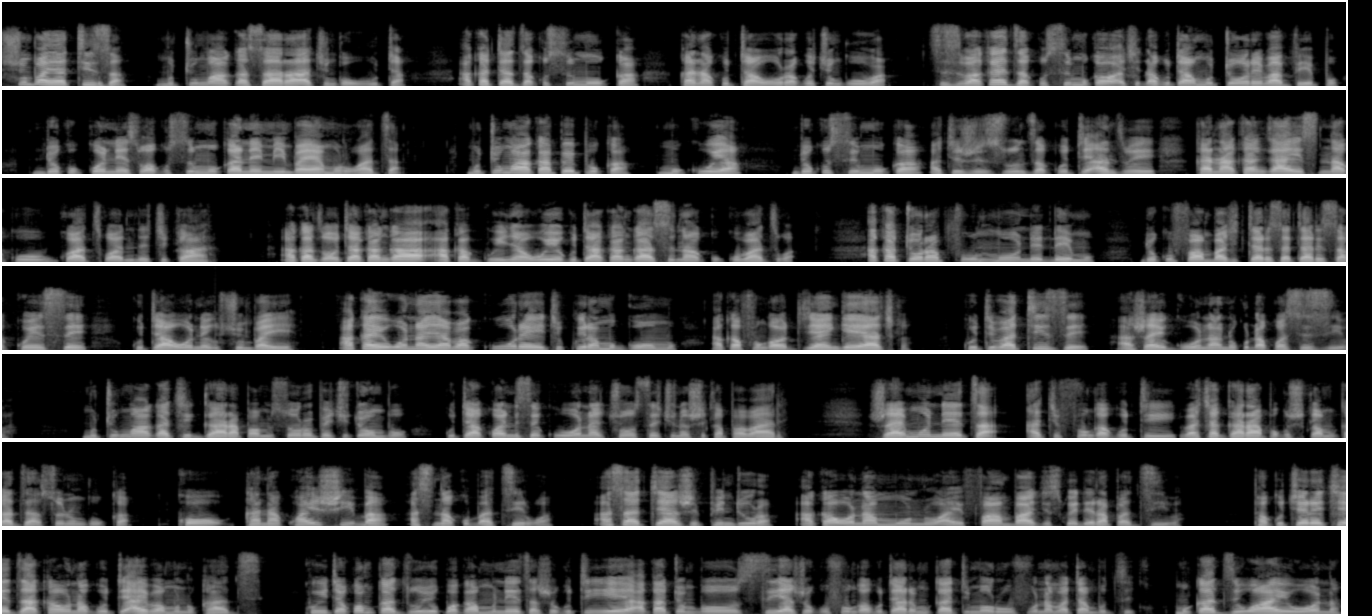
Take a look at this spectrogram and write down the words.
shumba yatiza mutumwa akasara achingohuta. Akatadza kusimuka kana kutaura kwechinguva. Siziva akaedza kusimuka achida kuti amutore vabvepo ndokukoneswa kusimuka nemimba yamurwadza mutumwa akapepuka mukuya ndokusimuka achizvizunza kuti anzwe kana akanga aisina kukwatswa nechikara. Akanzwa kuti akanga akagwinya uye kuti akanga asina kukuvadzwa. Akatora pfumo nedemo ndokufamba achitarisa tarisa kwese kuti aone shumba iye. Akaiona yava kure ichikwira mugomo akafunga kuti yainge yatya. Kuti vatize hazvaigona nokuda kwasiziva. Mutumwa akachigara pamusoro pechitombo kuti akwanise kuona chose chinosvika pavari. Zvaimunetsa achifunga kuti vachagarapo kusvika mukadzi asununguka. Ko kana kwaisviba asina kubatsirwa asati azvipindura akaona munhu aifamba achiswedera padziva. Pakucherechedza akaona kuti aiva munhukadzi. Kuita kwomukadzi uyu kwakamunetsa zvokuti iye akatombosiya zvokufunga kuti ari mukati morufu namatambudziko. Mukadzi waaiona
